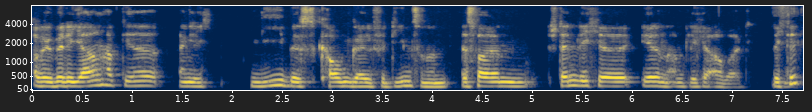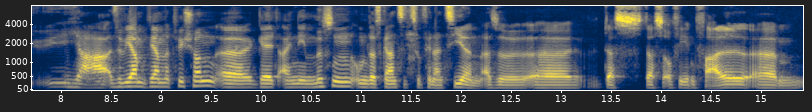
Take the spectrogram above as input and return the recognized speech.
Aber über die Jahre habt ihr eigentlich nie bis kaum Geld verdient, sondern es war eine ständige ehrenamtliche Arbeit. Richtig? Ja, also wir haben, wir haben natürlich schon äh, Geld einnehmen müssen, um das Ganze zu finanzieren. Also äh, das, das auf jeden Fall. Ähm,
